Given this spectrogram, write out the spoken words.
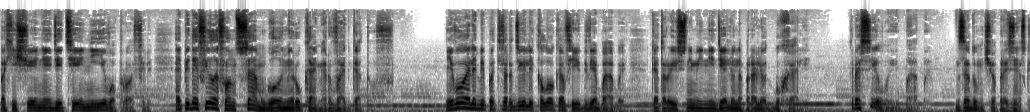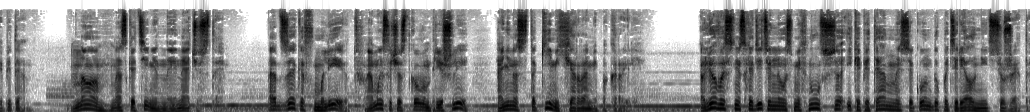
Похищение детей не его профиль, а педофилов он сам голыми руками рвать готов. Его алиби подтвердили Клоков и две бабы, которые с ними неделю напролет бухали. «Красивые бабы», — задумчиво произнес капитан. «Но оскотиненные начисто. От зэков млеют, а мы с участковым пришли, они нас такими херами покрыли». Лёва снисходительно усмехнулся, и капитан на секунду потерял нить сюжета.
